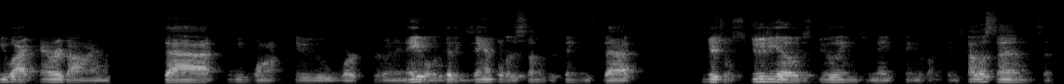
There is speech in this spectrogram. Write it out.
UI paradigm that we want to work through and enable. A good example is some of the things that Visual Studio is doing to make things like IntelliSense and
